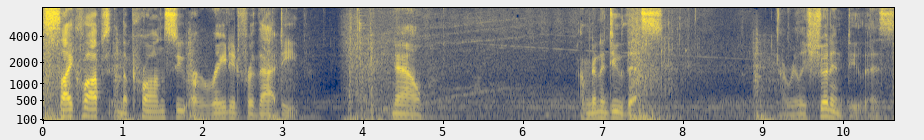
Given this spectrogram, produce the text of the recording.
The Cyclops and the prawn suit are rated for that deep. Now, I'm gonna do this. I really shouldn't do this.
